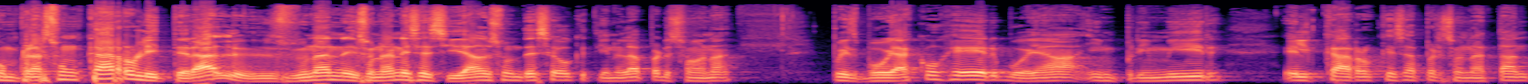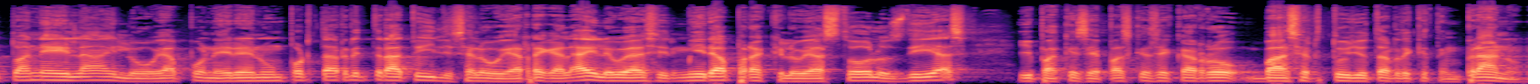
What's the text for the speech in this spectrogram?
comprarse un carro, literal, es una, es una necesidad, es un deseo que tiene la persona, pues voy a coger, voy a imprimir el carro que esa persona tanto anhela y lo voy a poner en un portarretrato y se lo voy a regalar y le voy a decir, mira, para que lo veas todos los días y para que sepas que ese carro va a ser tuyo tarde que temprano.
